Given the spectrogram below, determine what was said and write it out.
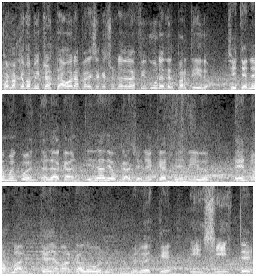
Por lo que hemos visto hasta ahora, parece que es una de las figuras del partido. Si tenemos en cuenta la cantidad de ocasiones que ha tenido, es normal que haya marcado uno. Pero es que insiste,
